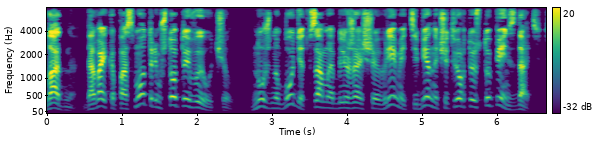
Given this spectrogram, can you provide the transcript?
Ладно, давай-ка посмотрим, что ты выучил. Нужно будет в самое ближайшее время тебе на четвертую ступень сдать.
